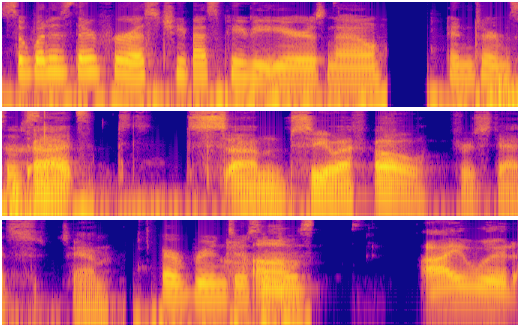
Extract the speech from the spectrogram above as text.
so what is there for us cheap ass PvEers now in terms of Uh, stats S- um, COF. Oh, for stats, Sam. or runes or Um, sigils? I would.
